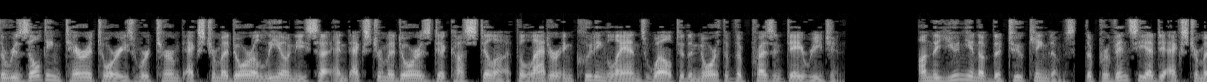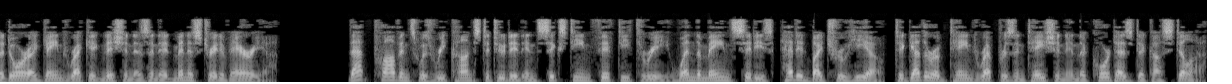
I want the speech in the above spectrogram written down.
The resulting territories were termed Extremadura Leonesa and Extremaduras de Castilla the latter including lands well to the north of the present-day region. On the union of the two kingdoms, the Provincia de Extremadura gained recognition as an administrative area. That province was reconstituted in 1653 when the main cities, headed by Trujillo, together obtained representation in the Cortes de Castilla.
